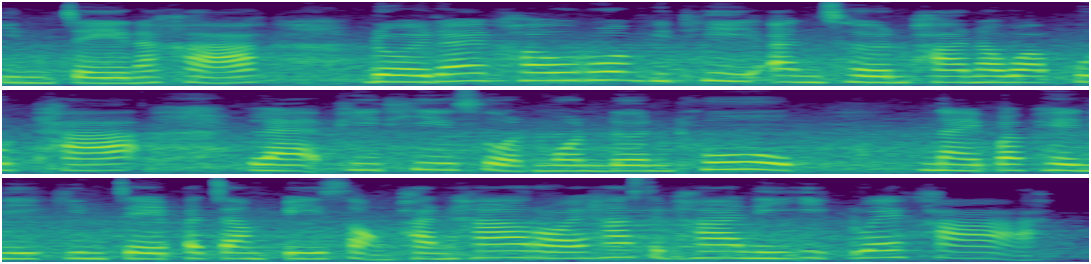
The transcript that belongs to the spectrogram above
กินเจนะคะ โดยได้เข้าร่วมพิธีอัญเชิญพานวพุทธะ และพิธีสวดมนต์เดินทูบในประเพณีกินเจประจำปี 2555 นี้อีกด้วยค่ะ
